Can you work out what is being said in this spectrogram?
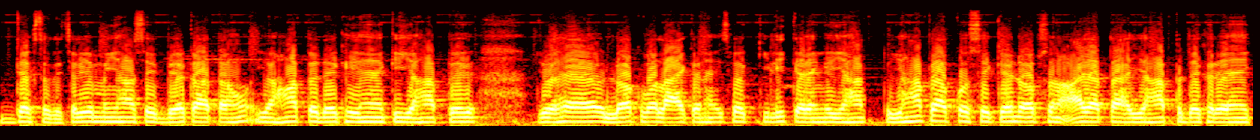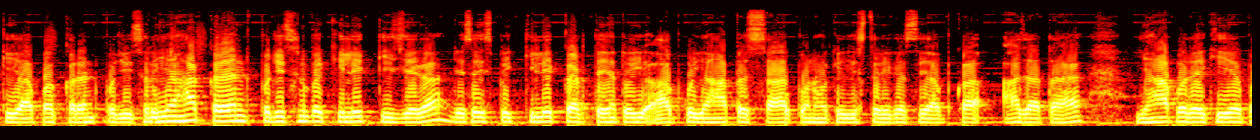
देख सकते चलिए मैं यहाँ से बैक आता हूँ यहाँ पे देखे हैं कि यहाँ पे जो है लॉक वाला आइकन है इस पर क्लिक करेंगे यहाँ तो यहाँ पे आपको सेकेंड ऑप्शन आ जाता है यहाँ पे देख रहे हैं कि आपका करंट पोजीशन यहाँ करंट पोजीशन पे क्लिक कीजिएगा जैसे इस पर क्लिक करते हैं तो ये आपको यहाँ पे साफ़ ओपन होकर इस तरीके से आपका आ जाता है यहाँ पर देखिए आप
